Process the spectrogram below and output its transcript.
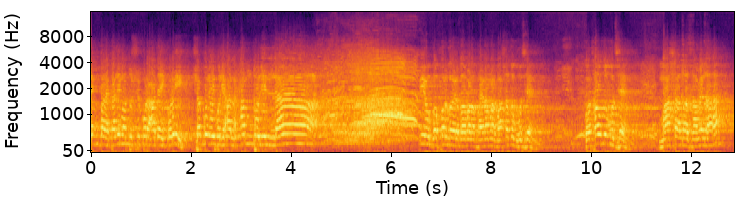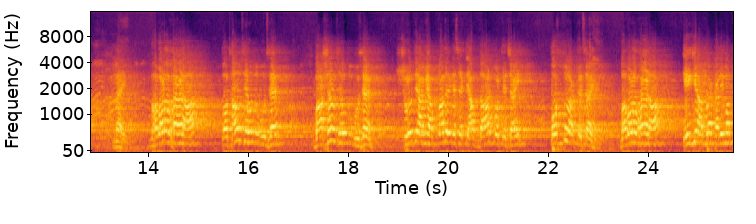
একবার কালিমাত শুকর আদায় করে সকলেই বলি, আলহামদুলিল্লাহ। বাবারা, ভাইরা, আমার ভাষা তো বুঝেন, কথাও তো বুঝেন। মাশাআল্লাহ, ঝামেলা নাই। বাবারা ভাইরা কথাও যেহেতু বুঝেন, ভাষাও যেহেতু বুঝেন শুরুতে আমি আপনাদের কাছে একটি আবদার করতে চাই, প্রশ্ন রাখতে চাই। বাবারা ভাইরা এই যে আমরা কালিমাত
